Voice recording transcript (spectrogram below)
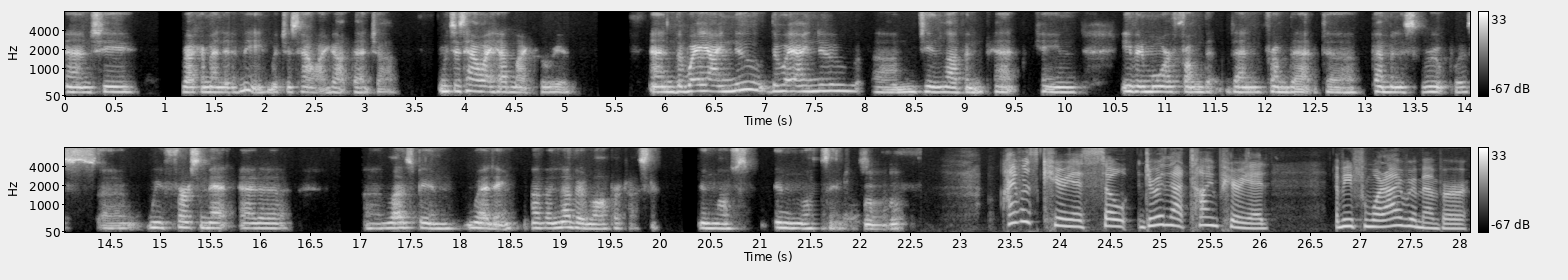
and she recommended me, which is how I got that job, which is how I have my career. And the way I knew the way I knew um, Jean Love and Pat Cain even more from the, than from that uh, feminist group was uh, we first met at a, a, lesbian wedding of another law professor in Los in Los Angeles. Mm-hmm. I was curious. So during that time period, I mean, from what I remember,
